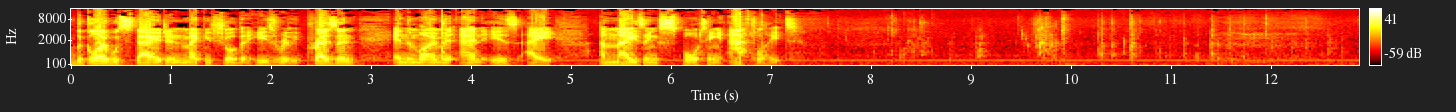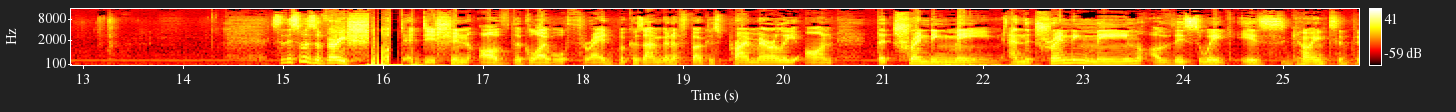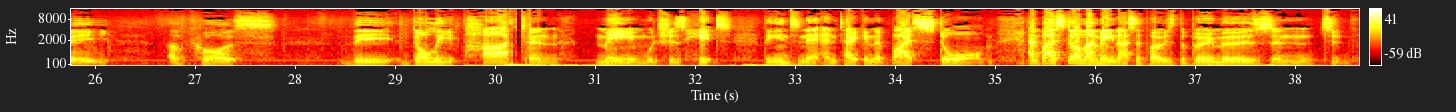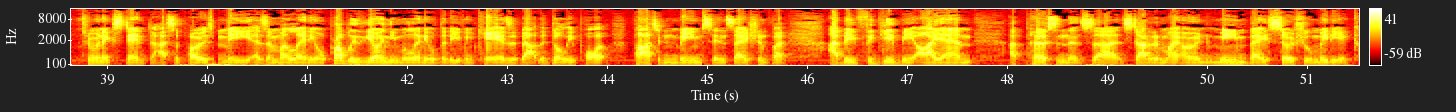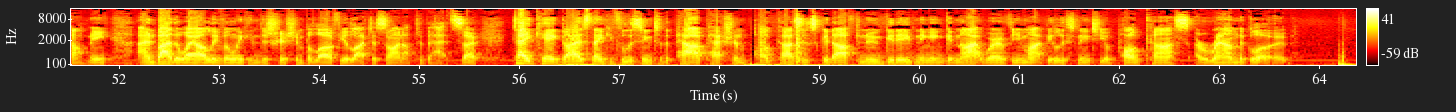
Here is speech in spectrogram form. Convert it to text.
the global stage and making sure that he's really present in the moment and is a amazing sporting athlete. So this was a very short edition of the global thread because I'm going to focus primarily on the trending meme. And the trending meme of this week is going to be, of course, the Dolly Parton meme, which has hit the internet and taken it by storm. And by storm, I mean, I suppose, the boomers, and to, to an extent, I suppose, me as a millennial, probably the only millennial that even cares about the Dolly Parton meme sensation. But I mean, forgive me, I am a person that's uh, started my own meme based social media company. And by the way, I'll leave a link in the description below if you'd like to sign up to that. So take care, guys. Thank you for listening to the Power Passion podcast. It's good afternoon, good evening, and good night, wherever you might be listening to your podcasts around the globe.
